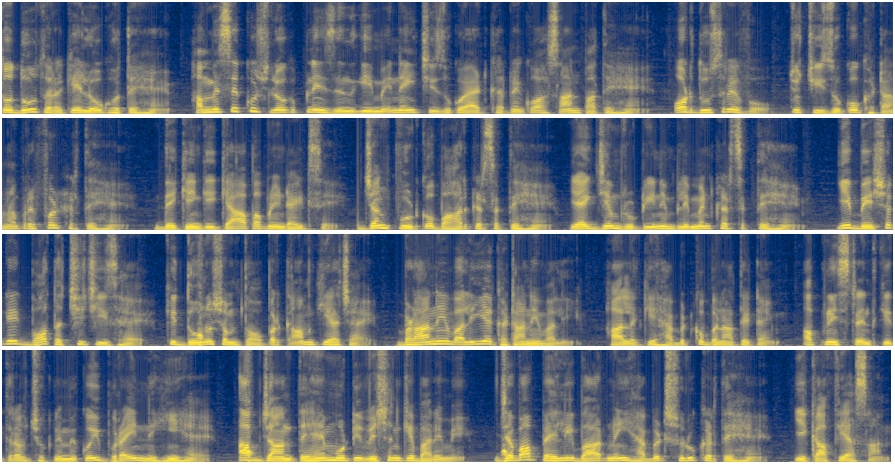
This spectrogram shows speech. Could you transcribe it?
तो दो तरह के लोग होते हैं। हम में से कुछ लोग अपनी ज़िंदगी में नई चीज़ों को ऐड करने को आसान पाते हैं और दूसरे वो जो चीज़ों को घटाना प्रेफर करते हैं। देखेंगे क्या आप अपनी डाइट से जंक फ़ूड को बाहर कर सकते हैं, या एक जिम रूटीन इम्प्लीमेंट कर सकते हैं। ये बेशक एक बहुत अच्छी चीज़ है कि दोनों क्षमताओं पर काम किया जाए, बढ़ाने वाली या घटाने वाली। हालाँकि हैबिट को बनाते टाइम अपनी स्ट्रेंथ की तरफ़ झुकने में कोई बुराई नहीं है। आप जानते हैं मोटिवेशन के बारे में। जब आप पहली बार नई हैबिट शुरू करते हैं, ये काफ़ी आसान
